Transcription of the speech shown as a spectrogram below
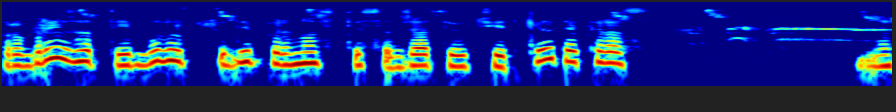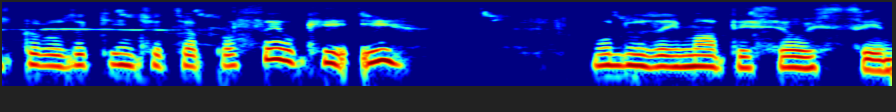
пробризгати і будуть сюди приносити саджати очітки. От якраз, я ж кажу, закінчаться посилки і буду займатися ось цим.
